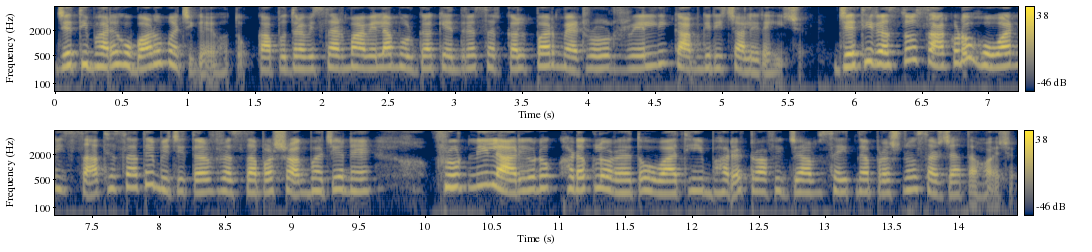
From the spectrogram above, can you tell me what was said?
જેથી ભારે હોબાળો મચી ગયો હતો. કાપોદ્રા વિસ્તારમાં આવેલા મુરગા કેન્દ્ર સર્કલ પર મેટ્રો રેલની કામગીરી ચાલી રહી છે, જેથી રસ્તો સાંકડો હોવાની સાથે સાથે બીજી તરફ રસ્તા પર શાકભાજી અને ફ્રૂટની લારીઓનો ખડકલો રહેતો હોવાથી ભારે ટ્રાફિક જામ સહિતના પ્રશ્નો સર્જાતા હોય છે.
